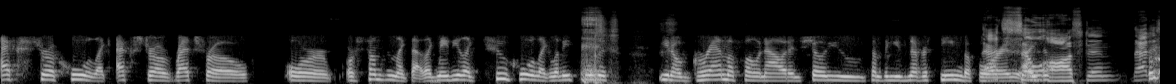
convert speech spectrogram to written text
extra cool, like extra retro or or something like that. Like maybe like too cool. Like let me pull this, you know, gramophone out and show you something you've never seen before. That's and so just, Austin. That is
